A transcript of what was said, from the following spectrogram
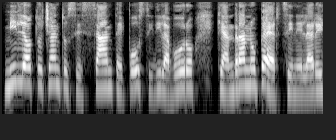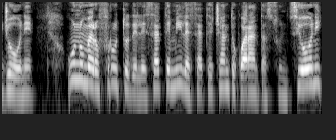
1860 i posti di lavoro che andranno persi nella regione, un numero frutto delle 7.740 assunzioni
